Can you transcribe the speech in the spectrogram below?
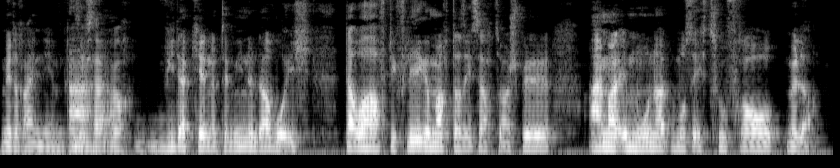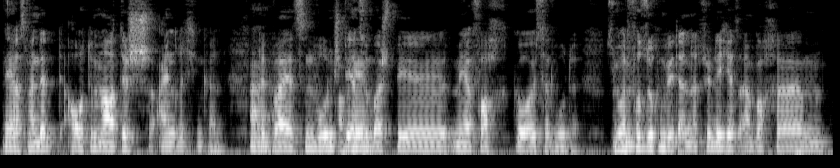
mit reinnehmen. Dass ah. ich sage, auch wiederkehrende Termine, da wo ich dauerhaft die Pflege mache, dass ich sage zum Beispiel, einmal im Monat muss ich zu Frau Müller. Ja. Dass man das automatisch einrichten kann. Ah. Das war jetzt ein Wunsch, okay. der zum Beispiel mehrfach geäußert wurde. So mhm. versuchen wir dann natürlich jetzt einfach ähm,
